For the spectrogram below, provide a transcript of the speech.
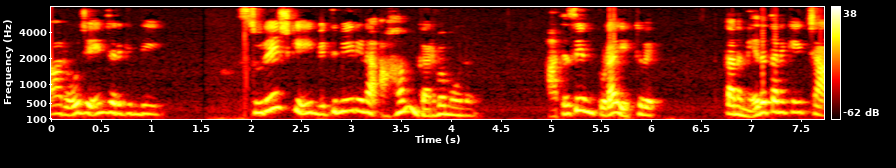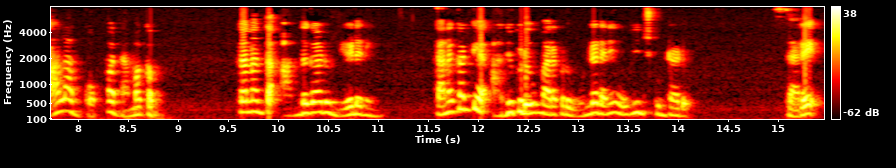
ఆ రోజు ఏం జరిగింది? సురేష్కి మితిమీరిన అహం గర్వమోను అతిశయం కూడా ఎక్కువే. తన మీద తనకి చాలా గొప్ప నమ్మకం. తనంత అందగాడు లేడని తనకంటే అధికుడు మరొకడు ఉండడని ఊహించుకుంటాడు. సరే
